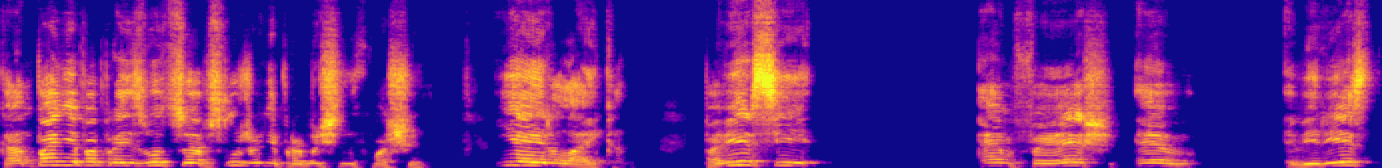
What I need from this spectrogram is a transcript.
компания по производству и обслуживанию промышленных машин, и Airlicon. По версии МФШ Эверест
